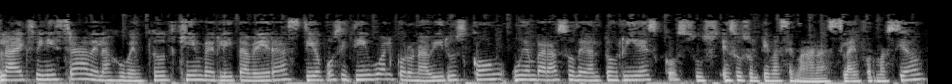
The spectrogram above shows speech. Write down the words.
la exministra de la Juventud, Kimberly Taveras, dio positivo al coronavirus con un embarazo de alto riesgo sus- en sus últimas semanas. La información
